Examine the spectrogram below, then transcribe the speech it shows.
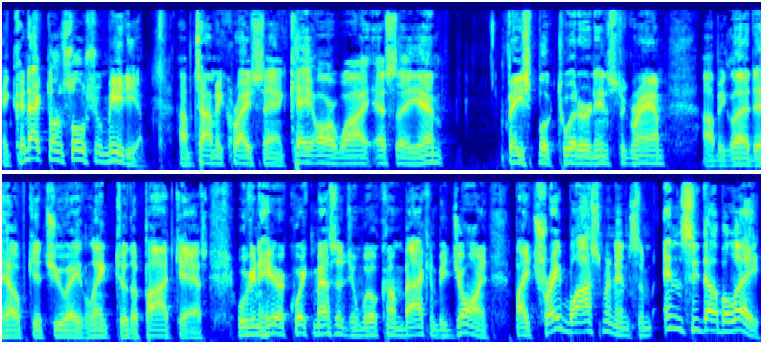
and connect on social media. I'm Tommy Krysan, K R Y S A N. Facebook, Twitter, and Instagram. I'll be glad to help get you a link to the podcast. We're going to hear a quick message and we'll come back and be joined by Trey Blossman and some NCAA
